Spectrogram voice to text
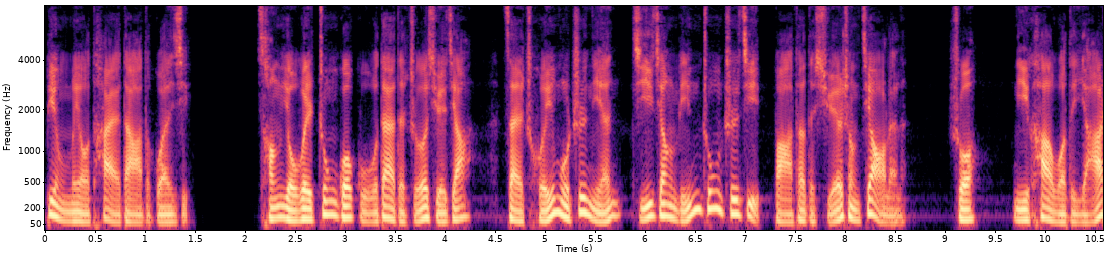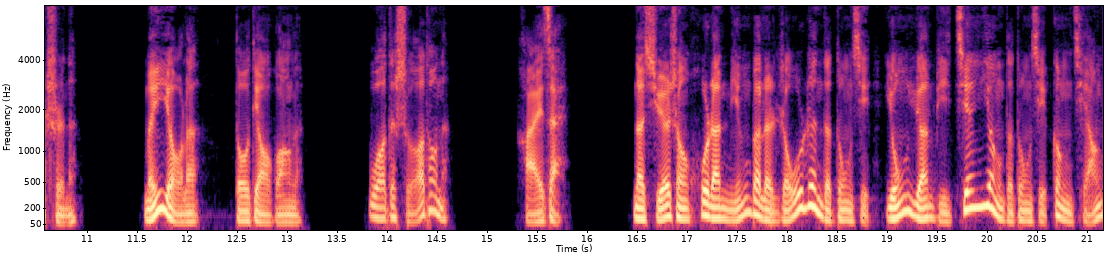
并没有太大的关系。曾有位中国古代的哲学家。在垂暮之年，即将临终之际，把他的学生叫来了，说：“你看我的牙齿呢？没有了，都掉光了。我的舌头呢？还在。”那学生忽然明白了，柔韧的东西永远比坚硬的东西更强，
